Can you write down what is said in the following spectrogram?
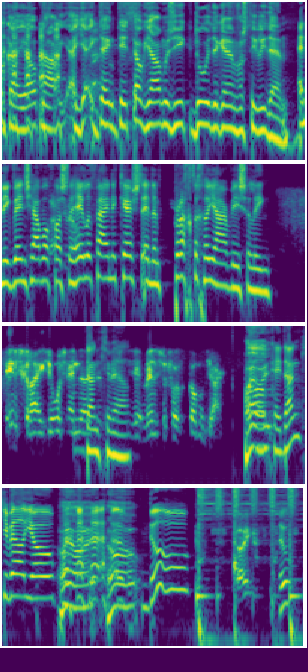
Oké Joop, nou ik denk dit ook jouw muziek, Do It Again van Steely Dan. En ik wens jou alvast een hele fijne kerst en een prachtige jaarwisseling. Insgelijks, jongens. En eh, Dankjewel. de- wensen voor komend jaar. Hoi Oké, hoi. dankjewel Joop. Hoi hoi. Ho. Doei. Hoi. Doei.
